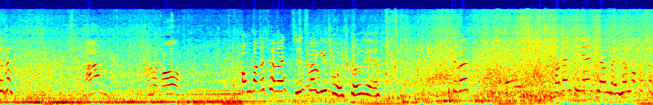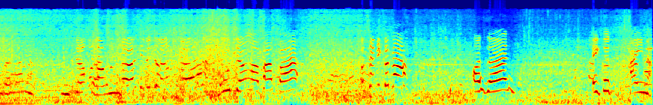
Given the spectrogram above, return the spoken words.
cepetan. Om pakai celana jeans lagi bodol ya. Cepet. Patan sini aja, Mbak Ina mau ke sebelah sana. Nanti aku takut banget, itu dalam banget. Udah, nggak apa-apa. Ozan ikut lah. Ozan. Ikut Aina.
